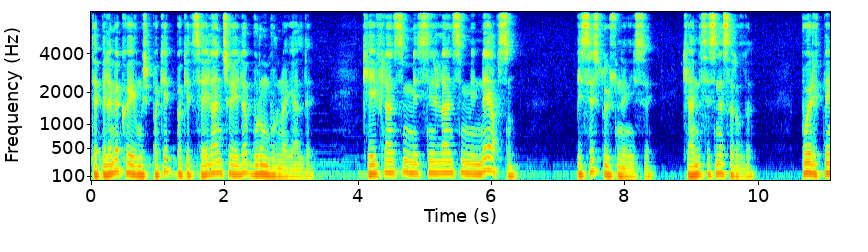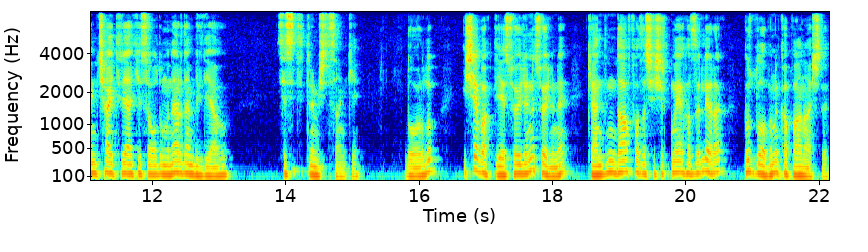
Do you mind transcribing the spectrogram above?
Tepeleme kayılmış paket paket seylan çayıyla burun buruna geldi. Keyiflensin mi, sinirlensin mi, ne yapsın? Bir ses duysun en iyisi. Kendi sesine sarıldı. Bu herif benim çay tiryakesi olduğumu nereden bildi yahu? Sesi titremişti sanki. Doğrulup işe bak diye söylene söylene kendini daha fazla şaşırtmaya hazırlayarak buzdolabının kapağını açtı.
